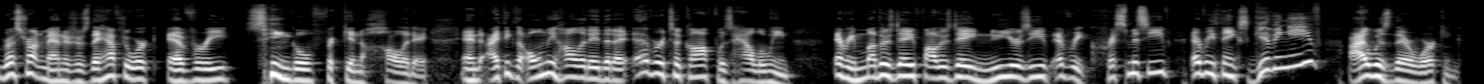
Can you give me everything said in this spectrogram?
restaurant managers they have to work every single freaking holiday. And i think the only holiday that i ever took off was halloween. Every mother's day father's day new year's eve every christmas eve every thanksgiving eve i was there working.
